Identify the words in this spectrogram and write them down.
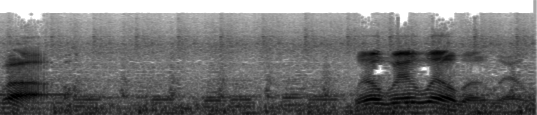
Wow. Well, well, well, well, well,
